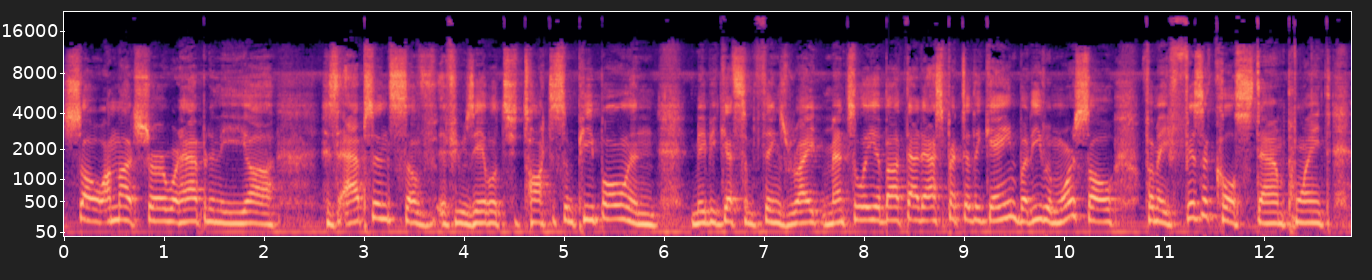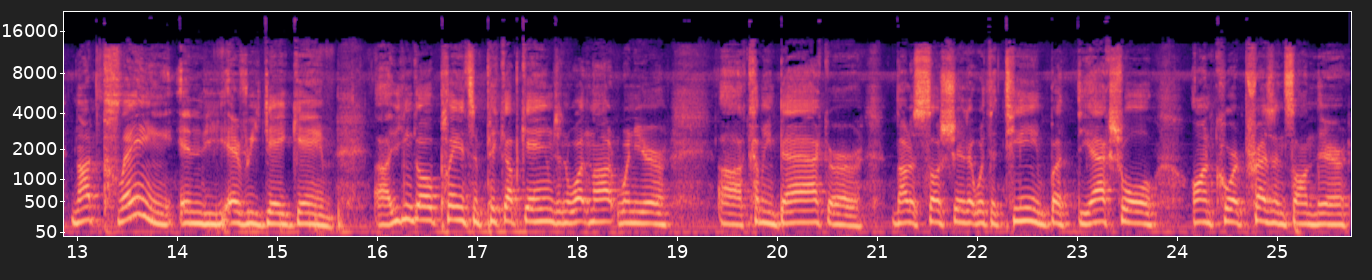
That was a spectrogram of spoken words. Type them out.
So I'm not sure what happened in the uh, his absence of if he was able to talk to some people and maybe get some things right mentally about that aspect of the game, but even more so from a physical standpoint, not playing in the everyday game. Uh, you can go play in some pickup games and whatnot when you're uh, coming back or not associated with the team, but the actual on court presence on there,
